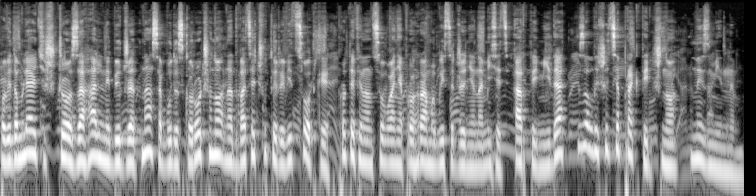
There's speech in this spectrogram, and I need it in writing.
Повідомляють, що загальний бюджет НАСА буде скорочено на 24%, проте фінансування програми висадження на місяць Артеміда залишиться практично незмінним.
